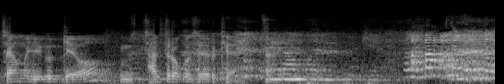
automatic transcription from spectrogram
제가 한번 읽을게요. 잘 들어보세요. 이렇게. 제가 한번 읽을게요.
